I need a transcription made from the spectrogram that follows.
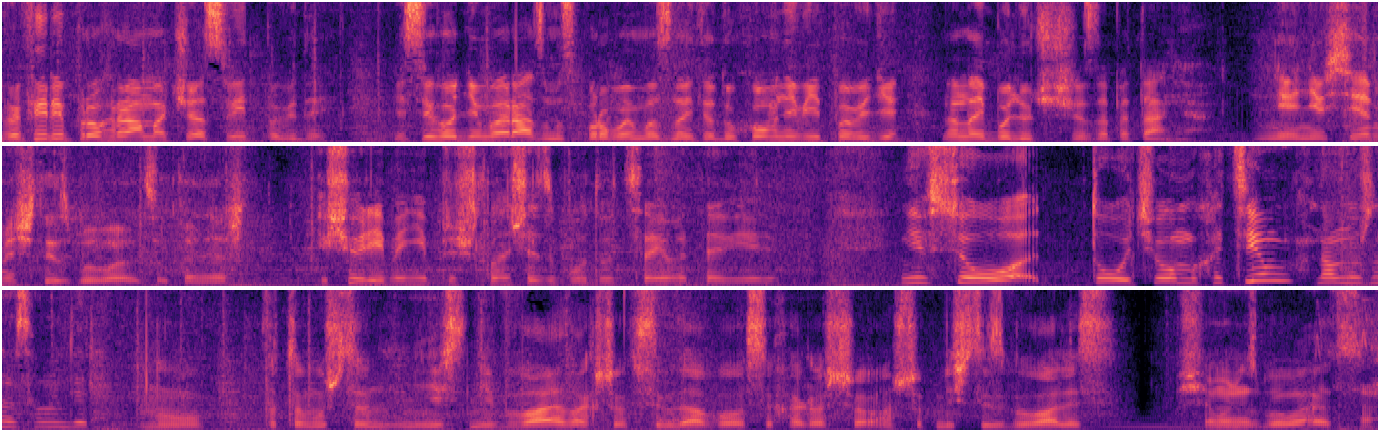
В ефірі програма Час відповідей. І сьогодні ми разом спробуємо знайти духовні відповіді на найболючіші запитання. Не, не все мечты сбываются, конечно. Еще время не пришло, значит сбудутся, я в это верю. не все то, чего мы хотим, нам нужно на самом деле. Ну, потому что не, не бывает так, чтобы всегда было все хорошо, чтобы мечты сбывались. Почему не сбываются?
